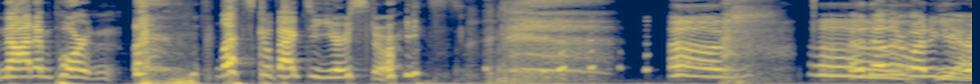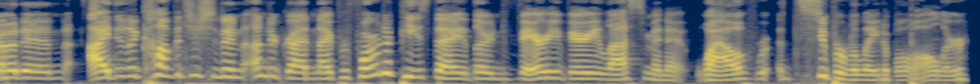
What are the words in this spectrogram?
not important. Let's go back to your stories. um, Another one you yeah. wrote in. I did a competition in undergrad and I performed a piece that I learned very, very last minute. Wow, r- super relatable. baller.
